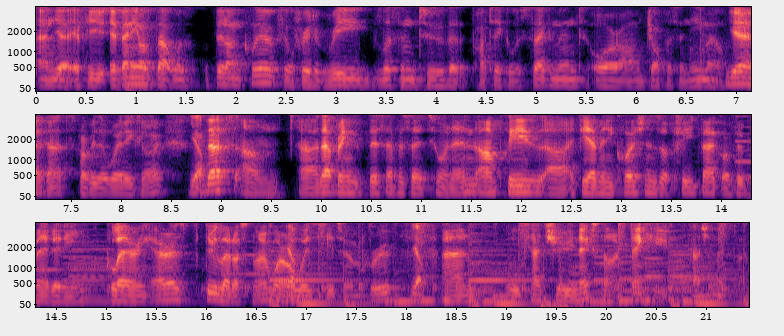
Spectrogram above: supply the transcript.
And yeah, if you if any of that was a bit unclear, feel free to re-listen to the particular segment or um, drop us an email. Yeah, that's probably the way to go. Yeah. So that's um uh, that brings this episode to an end. Um, please, uh, if you have any questions or feedback, or if we've made any glaring errors, do let us know. We're Yep. always here to improve. Yep. And we'll catch you next time. Thank you. Catch you next time.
